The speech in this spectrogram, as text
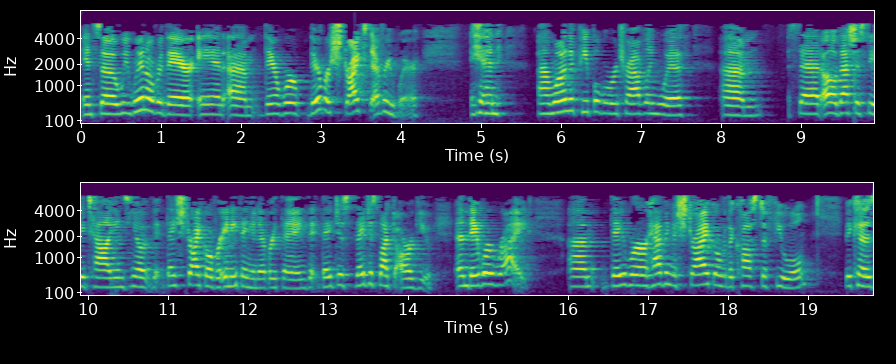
And so we went over there, and um, there were there were strikes everywhere. And um, one of the people we were traveling with um, said, "Oh, that's just the Italians. You know, they strike over anything and everything. They, they just they just like to argue." And they were right. Um, they were having a strike over the cost of fuel because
